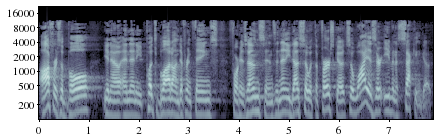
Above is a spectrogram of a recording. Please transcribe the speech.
offers a bull you know, and then he puts blood on different things for his own sins, and then he does so with the first goat. So why is there even a second goat?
